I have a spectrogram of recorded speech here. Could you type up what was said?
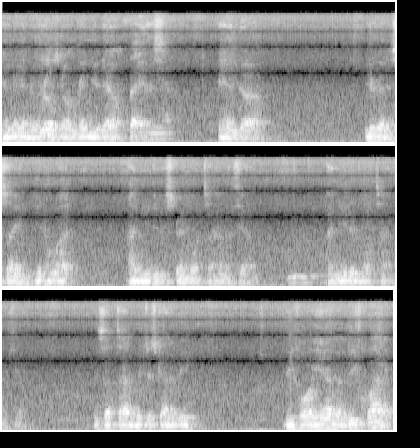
Amen. The world's going to bring you down fast. Yeah. And uh, you're going to say, you know what? I needed to spend more time with him. Mhm. I needed more time with him. And sometimes we just got to be before him and be quiet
